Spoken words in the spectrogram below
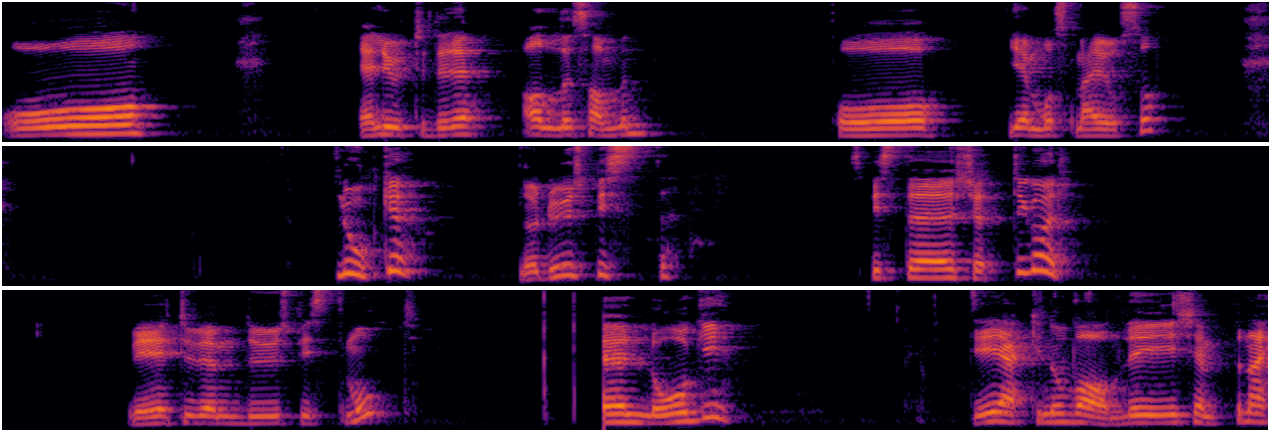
Og jeg lurte dere alle sammen på hjemme hos meg også. Loke, når du spiste spiste kjøtt i går, vet du hvem du spiste mot? Logi. Det er ikke noe vanlig kjempe, nei.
